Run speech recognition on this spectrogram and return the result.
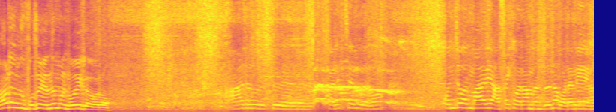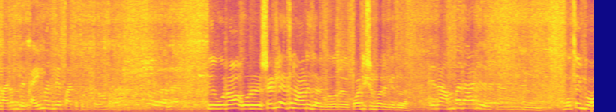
ஆடுங்களுக்கு பொதுவாக எந்த மாதிரி நோய்கள் வரும் ஆடுகளுக்கு கழிச்சல் வரும் கொஞ்சம் ஒரு மாதிரி அசைக்கு வராமல் இருந்ததுன்னா உடனே மருந்து கை மருந்தே பார்த்து கொடுத்துருவோம். இது ஒரு ஒரு ஷெட்டில் எத்தனை ஆடுங்க இருக்குது ஒரு பார்ட்டிஷன் மாதிரி இருக்குது இதில்? இதில் ஐம்பது ஆடு இருக்குங்க மொத்தம் இப்போ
